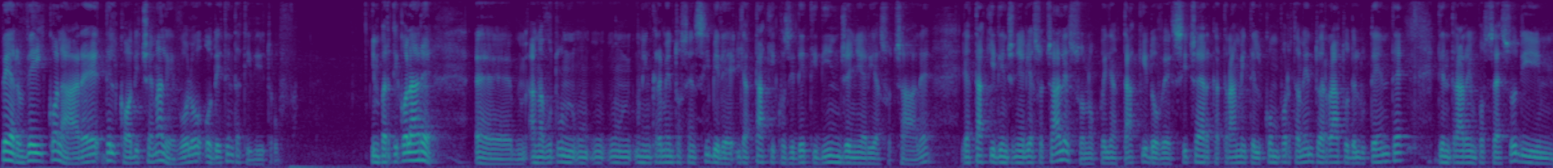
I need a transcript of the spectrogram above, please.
per veicolare del codice malevolo o dei tentativi di truffa. In particolare eh, hanno avuto un, un, un, incremento sensibile gli attacchi cosiddetti di ingegneria sociale. Gli attacchi di ingegneria sociale sono quegli attacchi dove si cerca tramite il comportamento errato dell'utente di entrare in possesso di,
